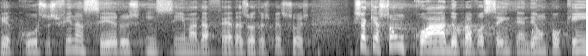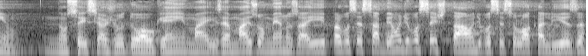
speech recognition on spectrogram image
recursos financeiros em cima da fé das outras pessoas. Isso aqui é só um quadro para você entender um pouquinho não sei se ajudou alguém, mas é mais ou menos aí para você saber onde você está, onde você se localiza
